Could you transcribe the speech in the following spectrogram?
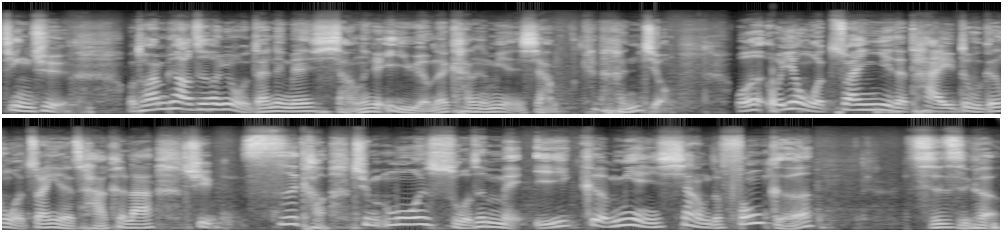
进去。我投完票之后，因为我在那边想那个议员，我在看那个面相，看了很久。我我用我专业的态度跟我专业的查克拉去思考，去摸索这每一个面相的风格。此时此刻，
